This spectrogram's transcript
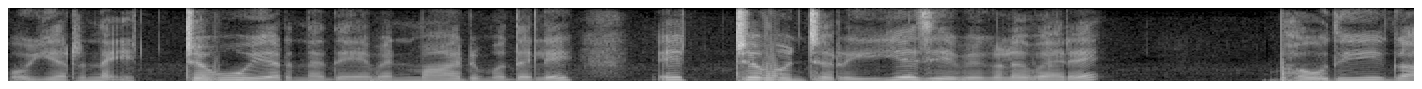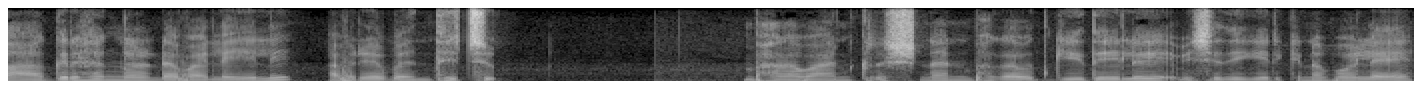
ഉയർന്ന ഏറ്റവും ഉയർന്ന ദേവന്മാർ മുതൽ ഏറ്റവും ചെറിയ ജീവികൾ വരെ ഭൗതിക ആഗ്രഹങ്ങളുടെ വലയിൽ അവരെ ബന്ധിച്ചു. ഭഗവാൻ കൃഷ്ണൻ ഭഗവത്ഗീതയിൽ വിശദീകരിക്കുന്ന പോലെ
